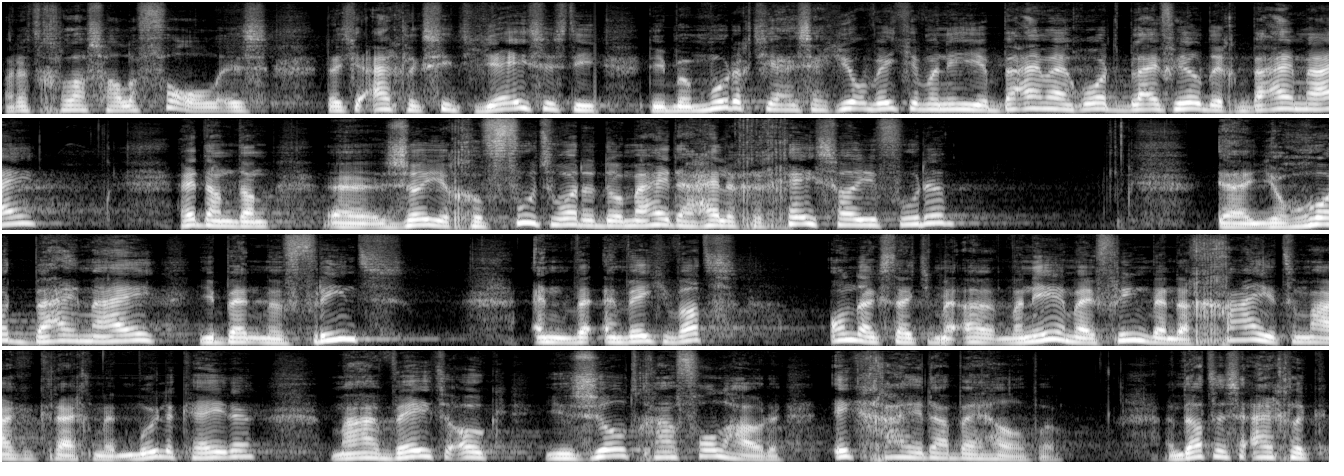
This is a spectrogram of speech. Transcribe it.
Maar het glas half vol is dat je eigenlijk ziet, Jezus die, die bemoedigt je en zegt, joh, weet je, wanneer je bij mij hoort, blijf heel dicht bij mij. Dan dan uh, zul je gevoed worden door mij, de Heilige Geest zal je voeden. Uh, je hoort bij mij, je bent mijn vriend. En, en weet je wat? Ondanks dat je, uh, wanneer je mijn vriend bent, dan ga je te maken krijgen met moeilijkheden. Maar weet ook, je zult gaan volhouden. Ik ga je daarbij helpen. En dat is eigenlijk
